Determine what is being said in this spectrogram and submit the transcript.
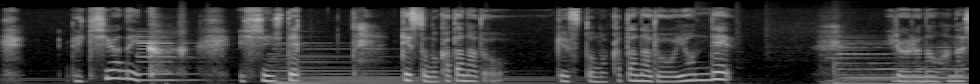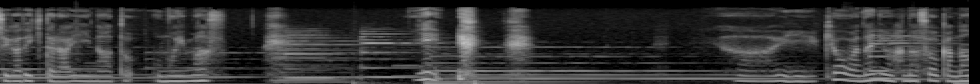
歴史はないか。一新してゲストの方などをゲストの方などを呼んでいろいろなお話ができたらいいなと思います。イエイ。あい今日は何を話そうかな。う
